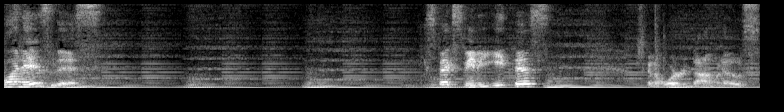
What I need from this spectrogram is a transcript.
What is this? Expects me to eat this? I'm just gonna order Domino's.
